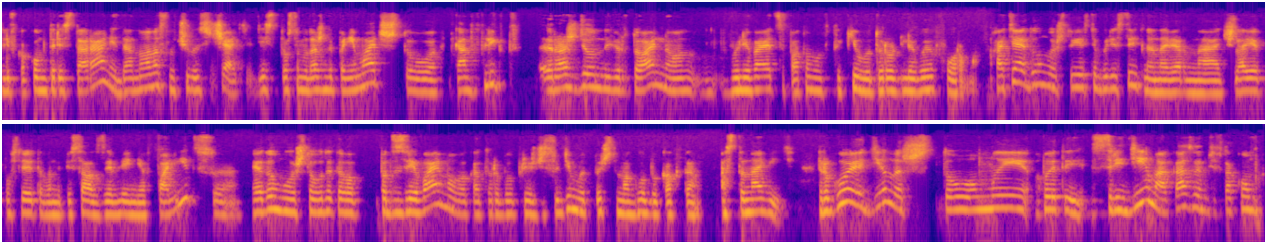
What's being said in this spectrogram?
или в каком-то ресторане, да, но она случилась в чате. Здесь просто мы должны понимать, что конфликт рожденный виртуально, он выливается потом в такие вот уродливые формы. Хотя я думаю, что если бы действительно, наверное, человек после этого написал заявление в полицию, я думаю, что вот этого подозреваемого, который был прежде судим, это точно могло бы как-то остановить. Другое дело, что мы в этой среде мы оказываемся в таком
